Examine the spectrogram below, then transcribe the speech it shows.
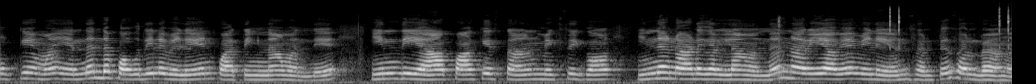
முக்கியமாக எந்தெந்த பகுதியில் விளையுன்னு பார்த்தீங்கன்னா வந்து இந்தியா பாகிஸ்தான் மெக்சிகோ இந்த நாடுகள்லாம் வந்து நிறையாவே விளையும்னு சொல்லிட்டு சொல்கிறாங்க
